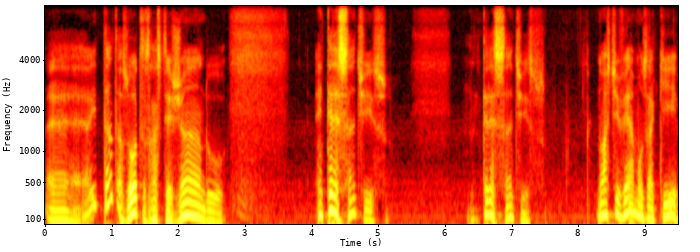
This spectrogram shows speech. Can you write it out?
é, e tantas outras rastejando. É interessante isso. Interessante isso. Nós tivemos aqui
